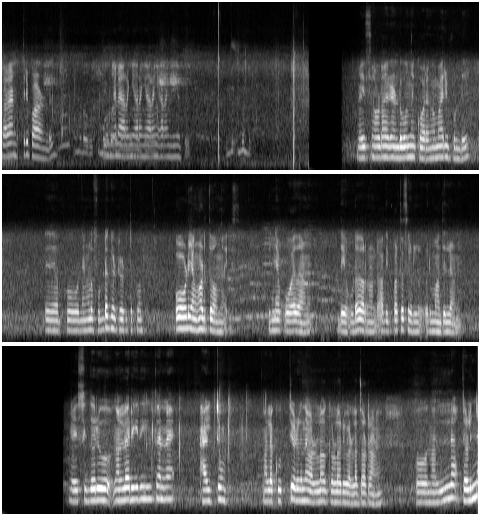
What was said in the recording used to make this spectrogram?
കയറാൻ ഇത്തിരി പാടുണ്ട്. ഇങ്ങനെ ഇറങ്ങി ഇറങ്ങി ഇറങ്ങി ഇറങ്ങി വയസ്സ് അവിടെ രണ്ട് മൂന്ന് കുരങ്ങന്മാരിപ്പുണ്ട്. അപ്പോൾ ഞങ്ങൾ ഫുഡൊക്കെ ഇട്ടെടുത്തപ്പം ഓടി ഞങ്ങളടുത്ത് വന്നു വയസ്സ് പിന്നെ പോയതാണ്. ഇത് എവിടെ പറഞ്ഞുണ്ട് അത് ഇപ്പുറത്തെ സൈഡിൽ ഒരു മതിലാണ്. ഗൈസ് ഇതൊരു നല്ല രീതിയിൽ തന്നെ ഹൈറ്റും നല്ല കുത്തി ഒഴുകുന്ന വെള്ളമൊക്കെ ഉള്ളൊരു വെള്ളത്തോട്ടാണ് അപ്പോൾ നല്ല തെളിഞ്ഞ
